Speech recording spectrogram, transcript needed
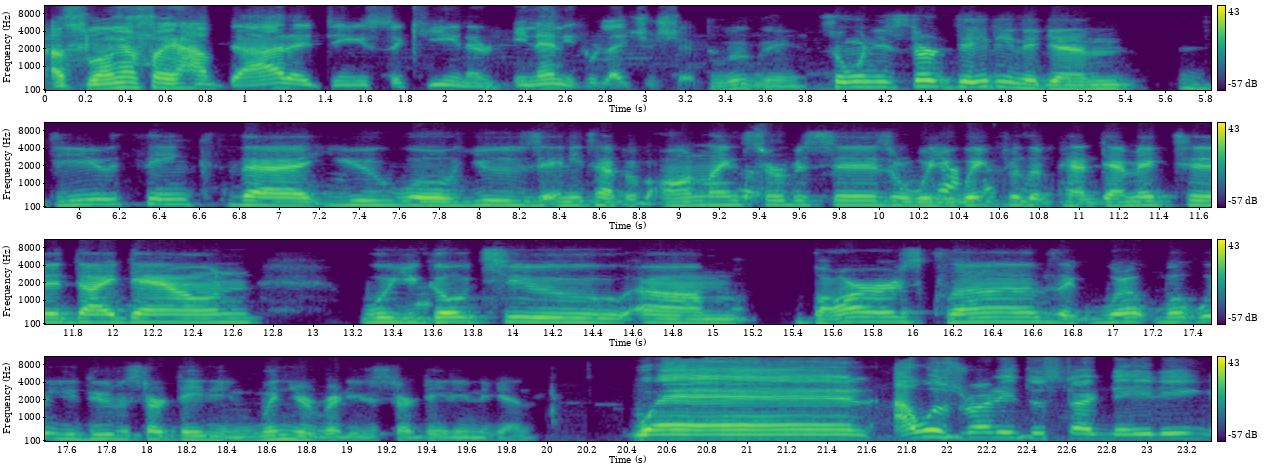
as long as I have that, I think it's the key in, a, in any relationship. Absolutely. So when you start dating again, do you think that you will use any type of online services or will you wait for the pandemic to die down? Will you go to um, bars, clubs? Like what, what will you do to start dating when you're ready to start dating again? When I was ready to start dating,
